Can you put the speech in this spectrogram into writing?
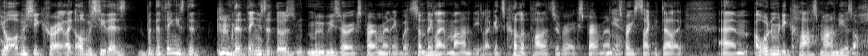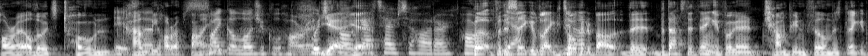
you're obviously correct. Like obviously there's but the thing is that the things that those movies are experimenting with, something like Mandy, like its color palettes are very experimental, it's very psychedelic. Um, I wouldn't really class Mandy as a horror, although its tone it's can a be horrifying. Psychological horror. Would you Yeah, call yeah. Get Out a horror? Horror- But for the yeah. sake of like talking Yeah. about the, but that's the thing. If we're going to champion film as like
